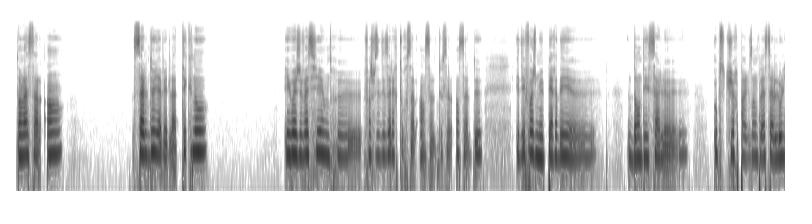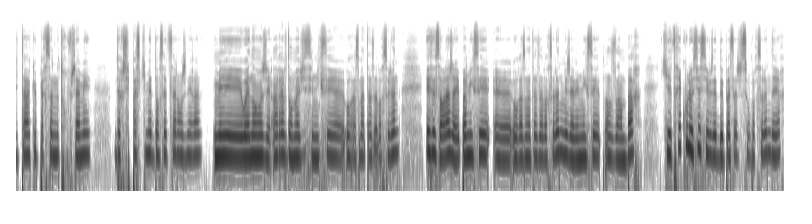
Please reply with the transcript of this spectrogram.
dans la salle 1. Salle 2, il y avait de la techno. Et ouais, je vacillais entre. Enfin, je faisais des allers-retours, salle 1, salle 2, salle 1, salle 2. Et des fois, je me perdais dans des salles euh, obscures, par exemple la salle Lolita, que personne ne trouve jamais. D'ailleurs, je sais pas ce qu'ils mettent dans cette salle en général. Mais ouais, non, j'ai un rêve dans ma vie, c'est mixer euh, au Razmataz à Barcelone. Et ce soir-là, j'avais pas mixé euh, au Razmataz à Barcelone, mais j'avais mixé dans un bar qui est très cool aussi si vous êtes de passage sur Barcelone d'ailleurs,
